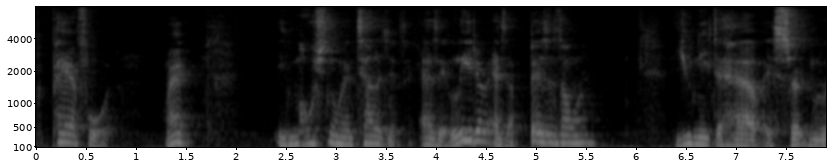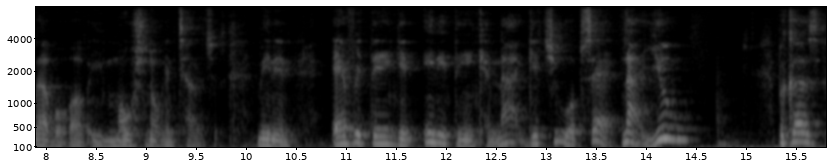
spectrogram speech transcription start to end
Prepare for it, right? Emotional intelligence. As a leader, as a business owner, you need to have a certain level of emotional intelligence, meaning everything and anything cannot get you upset. Not you, because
